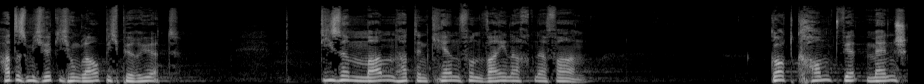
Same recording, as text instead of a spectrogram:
hat es mich wirklich unglaublich berührt. Dieser Mann hat den Kern von Weihnachten erfahren. Gott kommt, wird Mensch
